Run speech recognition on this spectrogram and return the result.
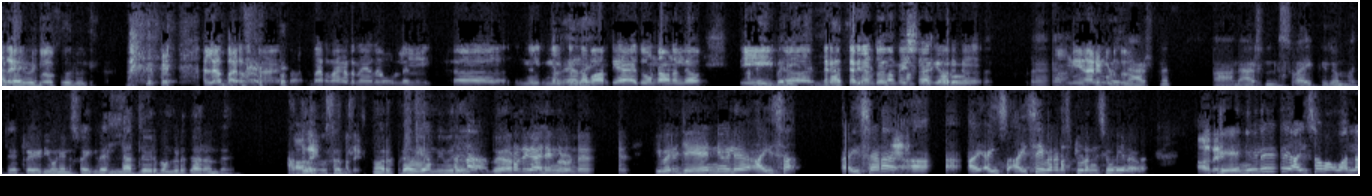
അതെ അല്ല ഭരണ ഭരണഘടനയുടെ ഉള്ളിൽ നിൽക്കുന്ന പാർട്ടി ആയതുകൊണ്ടാണല്ലോ ഈ തെരഞ്ഞെടുപ്പ് കമ്മീഷൻ കമ്മീഷനൊക്കെ ഇവർക്ക് അംഗീകാരം കൊടുത്തത് നാഷണൽ നാഷണൽ സ്ട്രൈക്കിലും മറ്റേ ട്രേഡ് യൂണിയൻ സ്ട്രൈക്കിലും എല്ലാത്തിലും ഇവർ പങ്കെടുക്കാറുണ്ട്. അത് ശ്രദ്ധിക്കുന്നവർക്ക് അറിയാം ഇവർ അല്ല വേറൊരു കാര്യം കൂടെ ഉണ്ട് ഇവർ ജെ എൻ യുവിൽ ഐസ ഐസയുടെ ഐസ ഐസ ഇവരുടെ സ്റ്റുഡൻസ് യൂണിയൻ ആണ് അതെ. ജെ എൻ യുവിൽ ഐസ വല്ല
